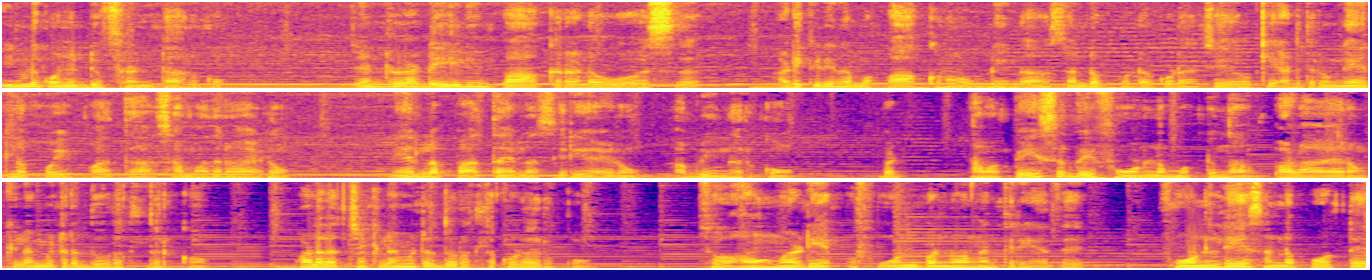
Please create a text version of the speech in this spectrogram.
இன்னும் கொஞ்சம் டிஃப்ரெண்ட்டாக இருக்கும். ஜென்ரலாக டெய்லியும் பார்க்குற லவ்வர்ஸ் அடிக்கடி நம்ம பார்க்குறோம் அப்படின்னா சண்டை போட்டால் கூட சரி ஓகே அடுத்த நேரில் போய் பார்த்தா சமாதானம் ஆகிடும் நேரில் பார்த்தா எல்லாம் சரியாயிடும் அப்படின்னு இருக்கும். பட் நம்ம பேசுகிறதே ஃபோனில் மட்டும்தான். பல ஆயிரம் கிலோமீட்டர் தூரத்தில் இருக்கோம். பல லட்சம் கிலோமீட்டர் தூரத்தில் கூட இருப்போம். ஸோ அவங்க மறுபடியும் எப்போ ஃபோன் பண்ணுவாங்கன்னு தெரியாது. ஃபோன்லேயே சண்டை போட்டு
